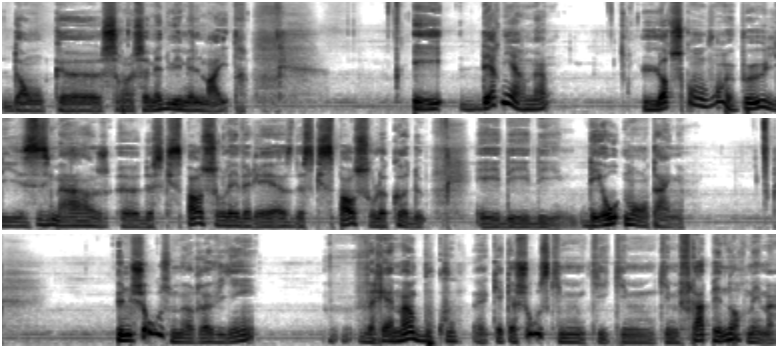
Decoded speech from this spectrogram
donc sur un sommet de 8000 mètres. Et dernièrement, lorsqu'on voit un peu les images euh, de ce qui se passe sur l'Everest, de ce qui se passe sur le K2 et des, des, des hautes montagnes, une chose me revient vraiment beaucoup, euh, quelque chose qui, me, qui, qui, qui frappe énormément,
